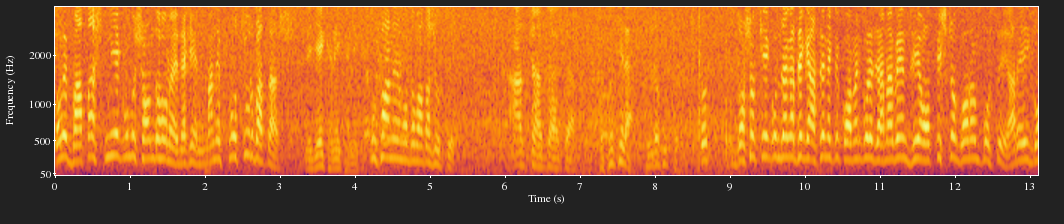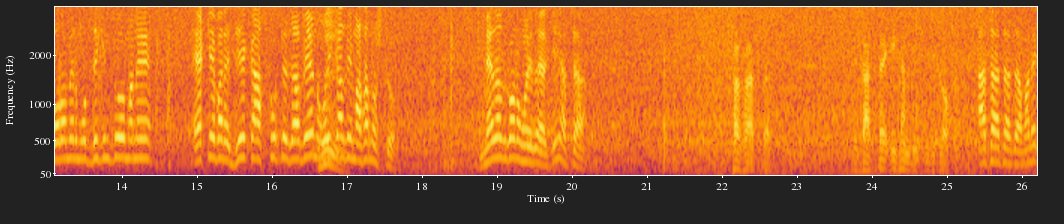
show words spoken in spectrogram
তবে বাতাস নিয়ে কোনো সন্দেহ নাই দেখেন মানে প্রচুর বাতাস। এই যে এখানে এখানে তুফানের মতো বাতাস হচ্ছে। আচ্ছা আচ্ছা আচ্ছা। ফুলটা তো দর্শক কে কোন জায়গা থেকে আসেন একটু কমেন্ট করে জানাবেন যে অতিষ্ঠ গরম পড়ছে। আর এই গরমের মধ্যে কিন্তু মানে একেবারে যে কাজ করতে যাবেন ওই। কাজে মাথা নষ্ট। মেজাজ গরম হয়ে যায় আর কি আচ্ছা। ফাঁস ফাঁস। গাছটা এখান দিয়ে লক আছে। আচ্ছা আচ্ছা আচ্ছা মানে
